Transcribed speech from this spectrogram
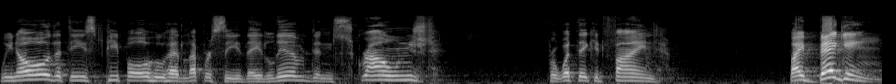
We know that these people who had leprosy, they lived and scrounged for what they could find by begging,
